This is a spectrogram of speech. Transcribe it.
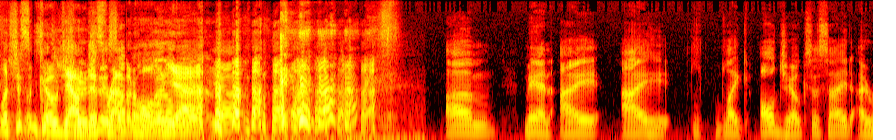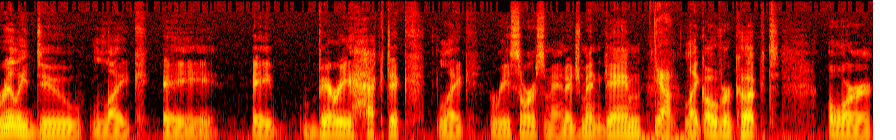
Let's just go down zhuzh this rabbit hole, yeah. bit, yeah. Um, man, I I like all jokes aside, I really do like a a very hectic like resource management game Yeah. like Overcooked or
